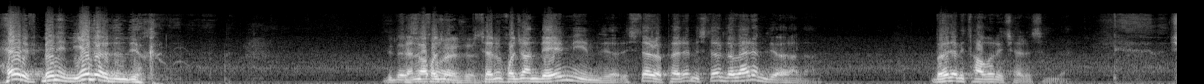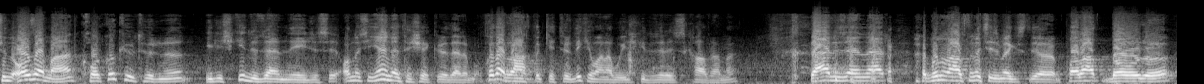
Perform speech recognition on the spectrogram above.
Herif beni niye dövdün diyor. Bir de Senin, hesap vereceğiz? senin kocan değil miyim diyor. İster öperim ister döverim diyor adam. Böyle bir tavır içerisinde. Şimdi o zaman korku kültürünün ilişki düzenleyicisi, onun için yeniden teşekkür ederim. O kadar rahatlık getirdi ki bana bu ilişki düzenleyicisi kavramı. Değerli izleyenler, bunun altını çizmek istiyorum. Polat doğru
